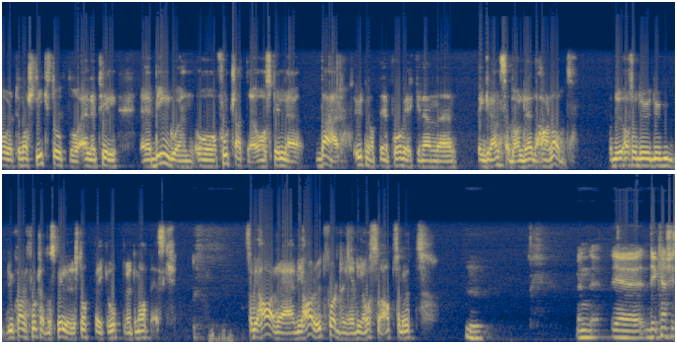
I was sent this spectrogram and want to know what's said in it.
over til Norsk Rikstoto eller til eh, bingoen og fortsette å spille der, uten at det påvirker den, eh, den grensa du allerede har nådd. Du, altså, du, du, du, kan fortsette å spille, du stopper ikke opp automatisk. Så vi har, vi har utfordringer, vi også, absolutt. Mm. Men eh, det kanske är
